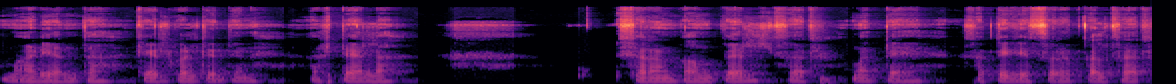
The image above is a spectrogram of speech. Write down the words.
ಮಾಡಿ ಅಂತ ಕೇಳ್ಕೊಳ್ತಿದ್ದೇನೆ. ಅಷ್ಟೇ ಅಲ್ಲ, ಶರಣ್ ಪಂಪೇಲ್ ಸರ್ ಮತ್ತು ಸತ್ಯಜಿತ್ ಸುರತ್ಕಲ್ ಸರ್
